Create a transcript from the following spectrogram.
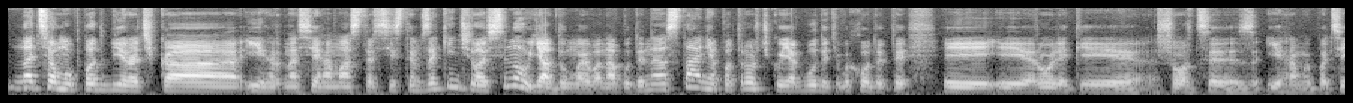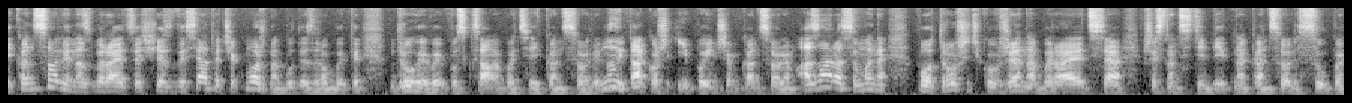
на цьому подбірочка ігор на Sega Master System закінчилась. Ну, я думаю, вона буде не остання. Потрошечку, як будуть виходити і, і ролики, шорти з іграми по цій консолі, назбирається ще з десяточок, можна буде зробити другий випуск саме по цій консолі. Ну і також і по іншим консолям. А зараз у мене потрошечку вже набирається 16-бітна консоль Super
